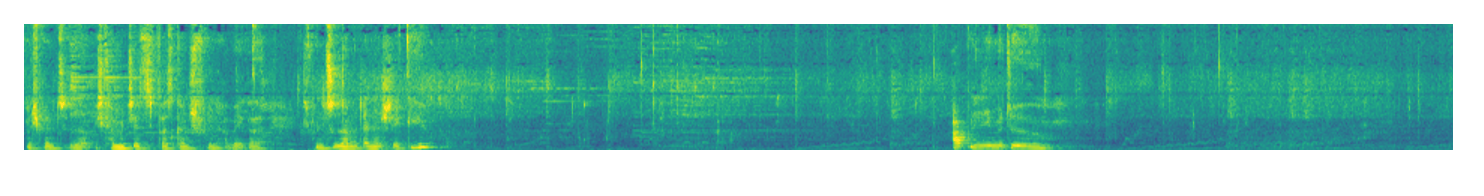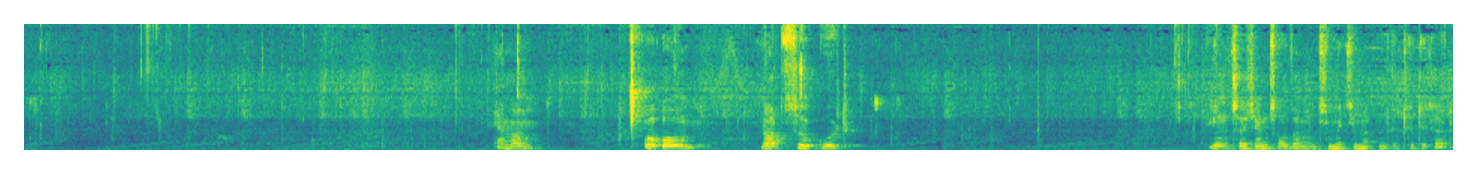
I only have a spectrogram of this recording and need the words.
ich bin zusammen. Ich kann mit jetzt fast ganz spielen, aber egal. Ich bin zusammen mit einer Jackie. Ab in die Mitte. Ja, Mann. Oh oh. Not so good. Liegen zwei Gems rum, weil mein Team mit jemanden getötet hat.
